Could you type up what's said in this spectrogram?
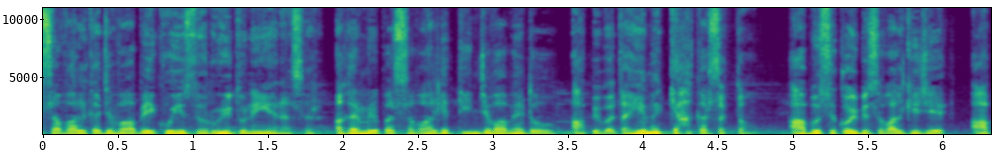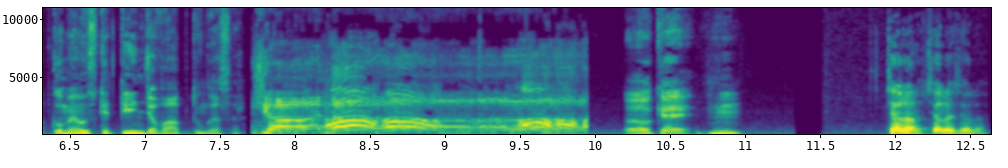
सवाल का जवाब एक हो ये ज़रूरी तो नहीं है ना सर अगर मेरे पास सवाल के तीन जवाब हैं तो आप ही बताइए मैं क्या कर सकता हूँ। आप उसे कोई भी सवाल कीजिए आपको मैं उसके तीन जवाब दूँगा सर ओके चलो चलो चलो।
